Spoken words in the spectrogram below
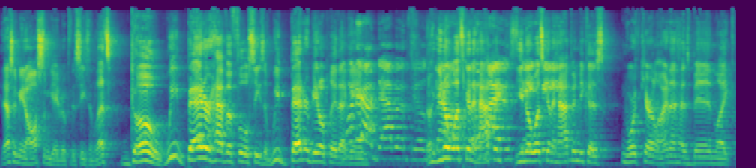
That's gonna be an awesome game for the season. Let's go. We better have a full season. We better be able to play that I wonder game. how Dabo feels. Uh, you know what's gonna happen? You know State what's gonna happen because North Carolina has been like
